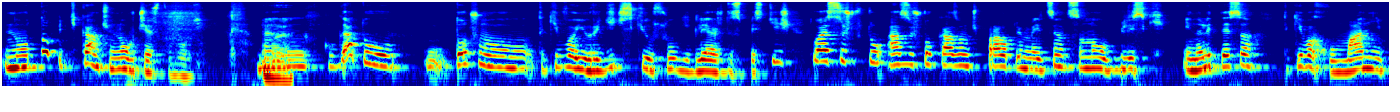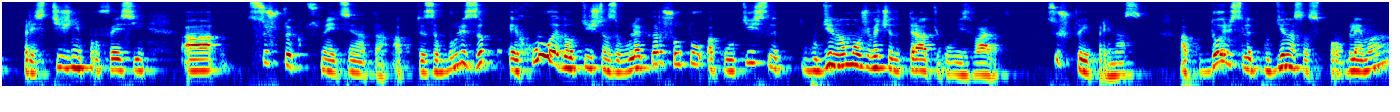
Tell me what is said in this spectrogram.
но от опит ти казвам, че много често води. Не. Когато точно такива юридически услуги гледаш да спестиш, това е същото. Аз защо казвам, че правото и медицината са много близки. И нали, те са такива хуманни, престижни професии. А, Същото е като с медицината. Ако те заболи зъб, е хубаво е да отиш на заболекар, защото ако отиш след година, може вече да трябва да ти го извадят. Същото е и при нас. Ако дойдеш след година с проблема,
